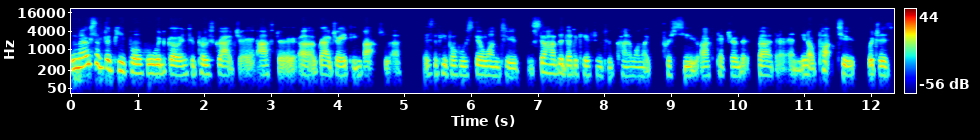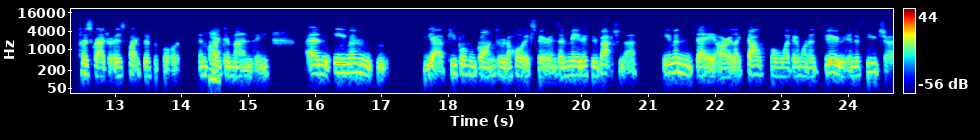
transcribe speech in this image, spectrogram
most of the people who would go into postgraduate after uh, graduating bachelor is the people who still want to still have the dedication to kind of want to like pursue architecture a bit further. And you know part two which is postgraduate is quite difficult and Yeah. quite demanding. And even yeah people who've gone through the whole experience and made it through bachelor even they are like doubtful what they want to do in the future.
